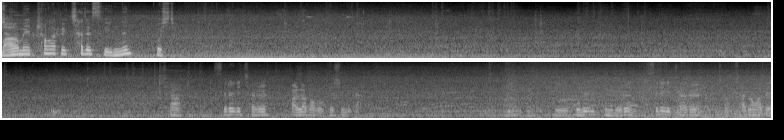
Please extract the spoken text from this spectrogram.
마음의 평화를 찾을 수 있는 곳이죠. 자, 쓰레기차를 관람하고 계십니다. 이 독일 분들은 쓰레기차를 저 자동화된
